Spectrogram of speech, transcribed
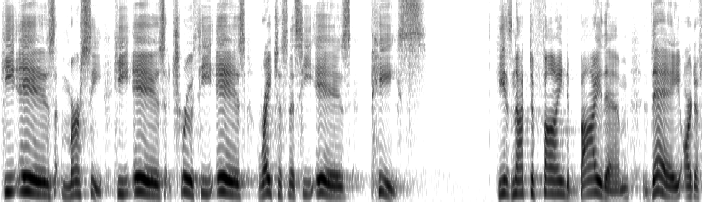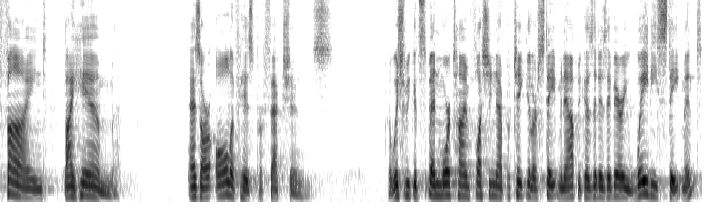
He is mercy. He is truth. He is righteousness. He is peace. He is not defined by them, they are defined by Him, as are all of His perfections. I wish we could spend more time fleshing that particular statement out because it is a very weighty statement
